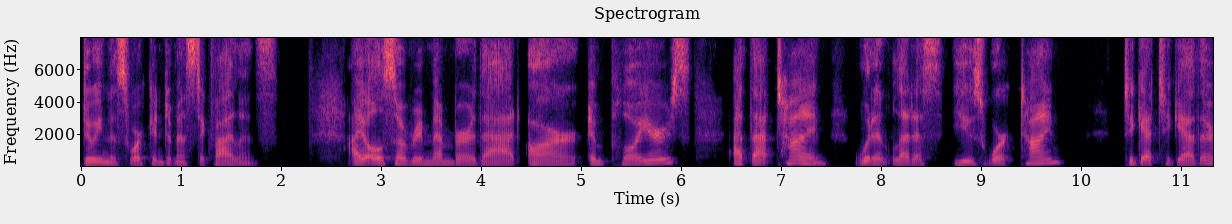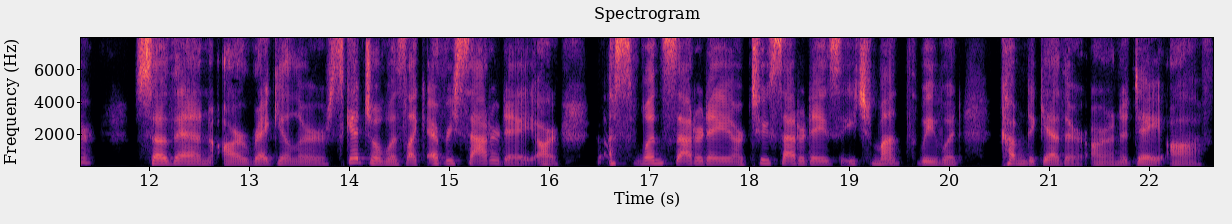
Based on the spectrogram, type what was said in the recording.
doing this work in domestic violence. I also remember that our employers at that time wouldn't let us use work time to get together. So then our regular schedule was like every Saturday or one Saturday or two Saturdays each month, we would come together or on a day off.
